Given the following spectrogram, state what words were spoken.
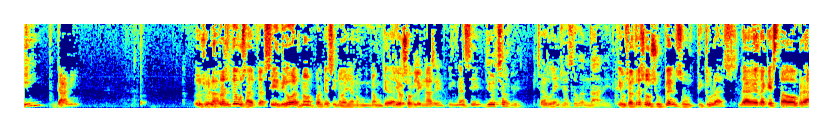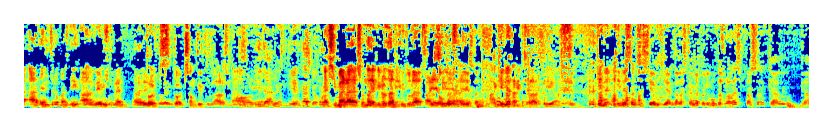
i Dani. Us, us presento a vosaltres. Sí, digueu els noms perquè si no ja no, no em queda Jo sóc l'Ignasi. Ignasi, Jo, Charlie. Charlie. Jo sóc en Dani. I vosaltres sou suplents, sou titulars de- d'aquesta obra Adentro, m'has dit? Adentro. Suplent? Adentro. Tots, tots som titulars, no? Ah, i tant. Podríem dir. Sí, home. Així m'agrada, som de l'equip no dels tenim- titulars. Ahí no està, som ahí dels- està. Aquí no tenim jerarquia. Quina, quines sensacions hi ha de l'estrena? Perquè moltes vegades passa que, el, que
